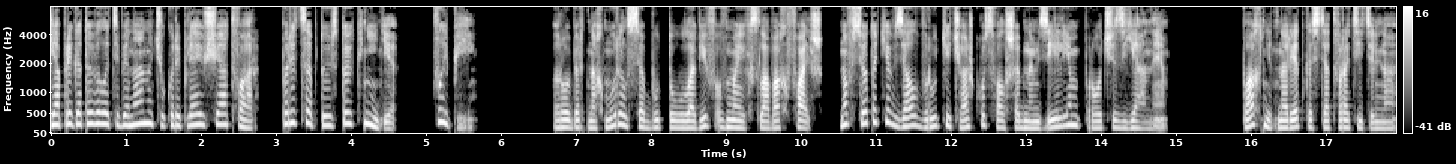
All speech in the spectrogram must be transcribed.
«Я приготовила тебе на ночь укрепляющий отвар по рецепту из той книги. Выпей». Роберт нахмурился, будто уловив в моих словах фальшь, но все-таки взял в руки чашку с волшебным зельем прочь изъяны. «Пахнет на редкость отвратительно»,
